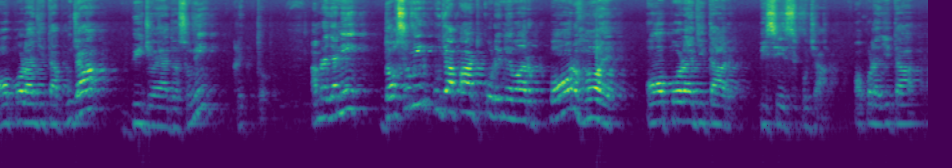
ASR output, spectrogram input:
অপরাজিতা পূজা বিজয়া দশমী কৃত্য। আমরা জানি দশমীর পূজা পাঠ করে নেওয়ার পর হয় অপরাজিতার বিশেষ পূজা। অপরাজিতা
